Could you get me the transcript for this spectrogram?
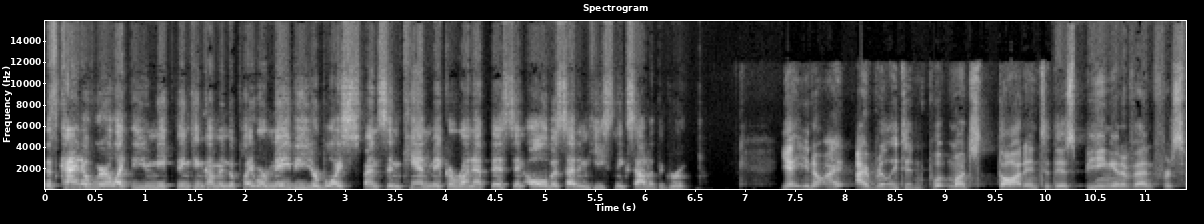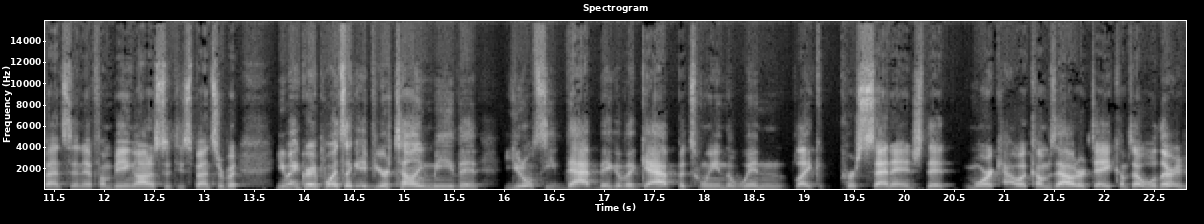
that's kind of where like the unique thing can come into play where maybe your boy Svensson can make a run at this and all of a sudden he sneaks out of the group. Yeah, you know, I, I really didn't put much thought into this being an event for Svensson, if I'm being honest with you, Spencer. But you make great points. Like, if you're telling me that you don't see that big of a gap between the win like percentage that Morikawa comes out or Day comes out, well, there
